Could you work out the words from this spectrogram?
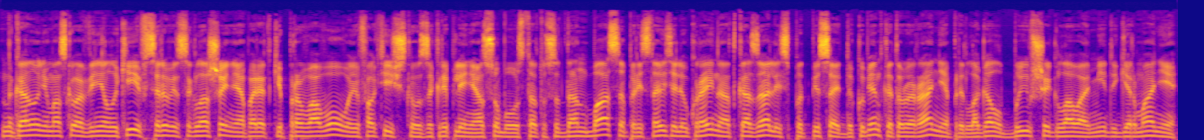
Накануне Москва обвинила Киев в срыве соглашения о порядке правового и фактического закрепления особого статуса Донбасса. Представители Украины отказались подписать документ, который ранее предлагал бывший глава МИДа Германии,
